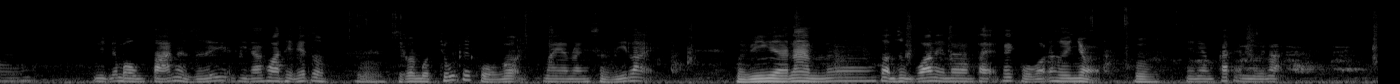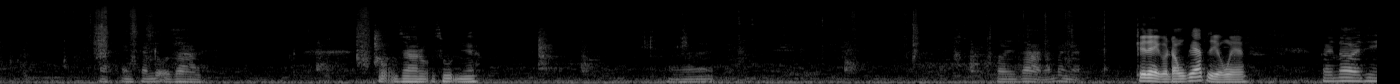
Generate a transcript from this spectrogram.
Những cái bông tán ở dưới thì đã hoàn thiện hết rồi ừ. Chỉ còn một chút cái cổ ngọn mà em đang xử lý lại Bởi vì à, làm nó tận dụng quá nên là tại cái cổ ngọn nó hơi nhỏ. Ừ. Nên em cắt em mới lại. À, Anh xem độ già này. Độ già độ sụn nhé Đấy. Cây già lắm anh ạ. Cái này có đóng ghép gì không em? Cây này thì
